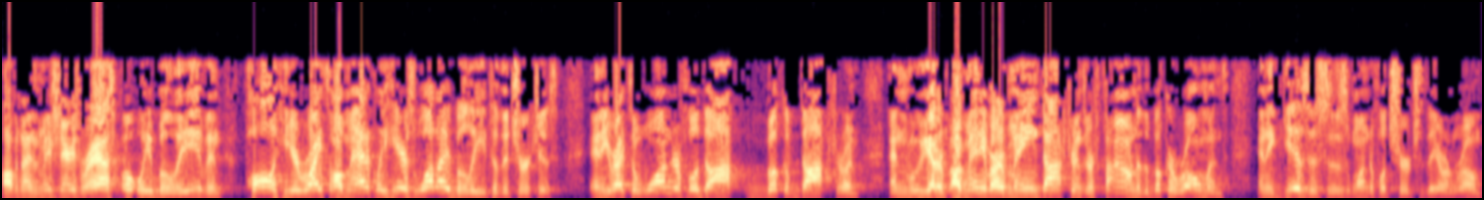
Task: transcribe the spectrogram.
oftentimes missionaries were asked what we believe, and Paul here writes automatically, here's what I believe to the churches. And he writes a wonderful doc, book of doctrine, and we got a, many of our main doctrines are found in the book of Romans, and he gives us this wonderful church there in Rome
